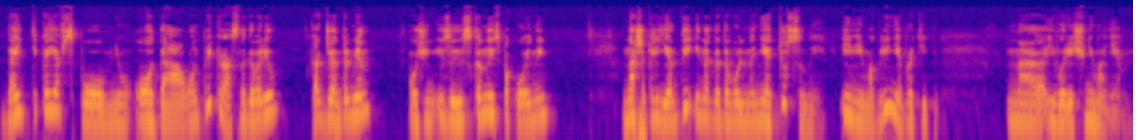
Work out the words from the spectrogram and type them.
Дайте-ка я вспомню. О, да, он прекрасно говорил, как джентльмен, очень изысканный и спокойный. Наши клиенты иногда довольно неотесанные и не могли не обратить на его речь внимания.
